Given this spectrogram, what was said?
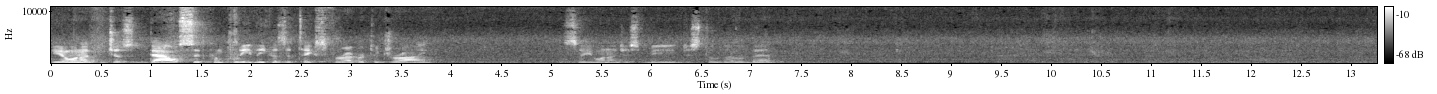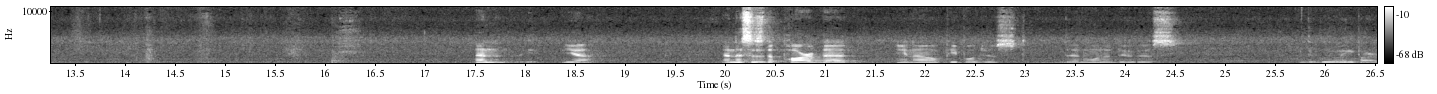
You don't want to just douse it completely because it takes forever to dry. So you want to just be just a little bit. And yeah. And this is the part that, you know, people just didn't want to do this. The gluing part?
